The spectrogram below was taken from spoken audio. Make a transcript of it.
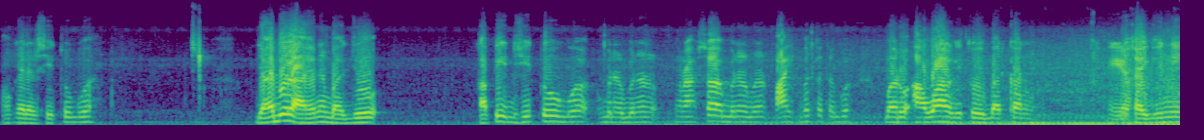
Oke dari situ gua jadilah akhirnya baju. Tapi di situ gua bener-bener ngerasa bener-bener pahit banget kata gua. Baru awal gitu ibaratkan. Iya. Ya kayak gini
